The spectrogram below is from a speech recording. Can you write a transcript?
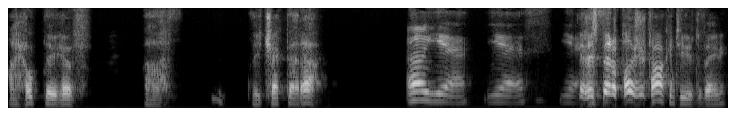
I hope they have uh, they check that out. Oh yeah, yes, yes. And it's been a pleasure talking to you, Devaney.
